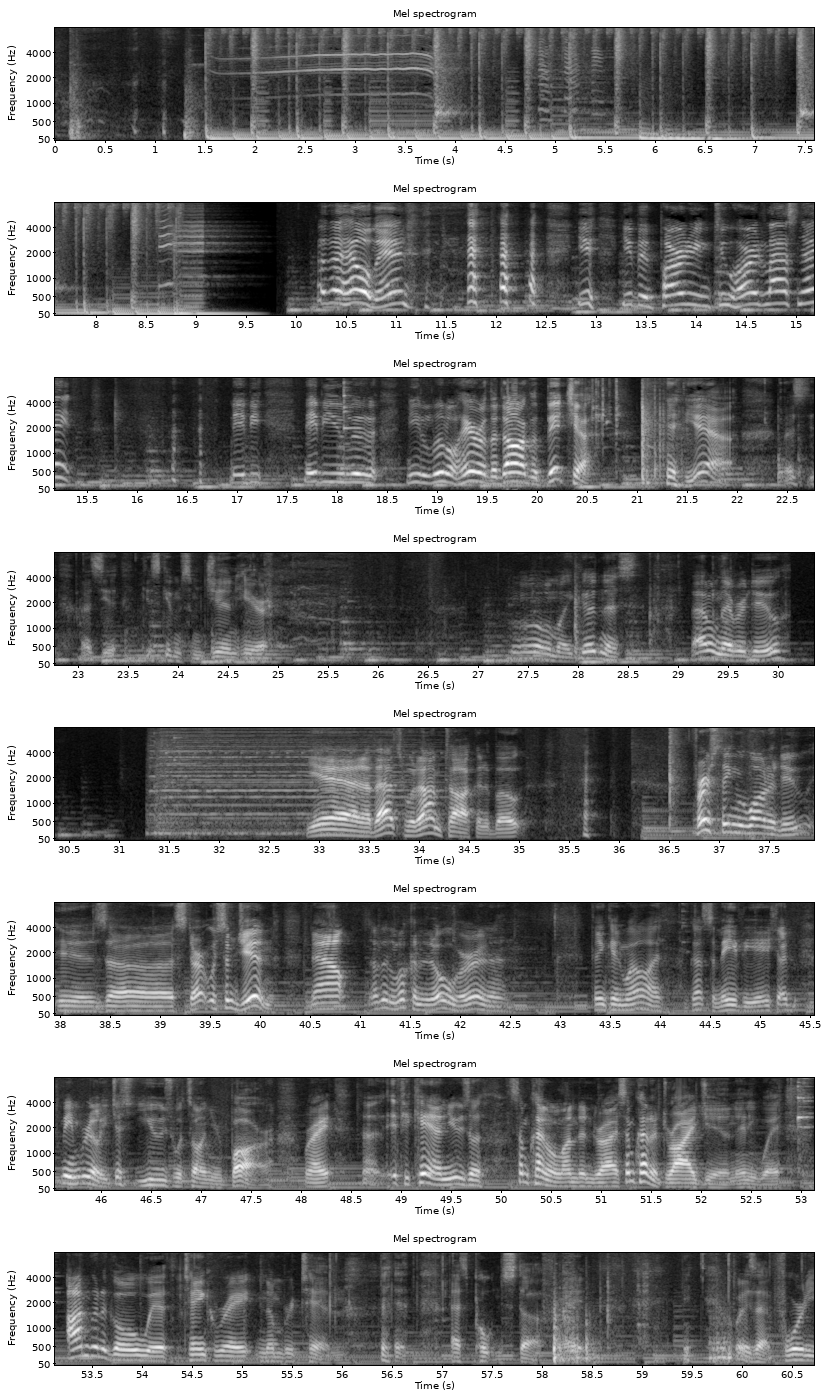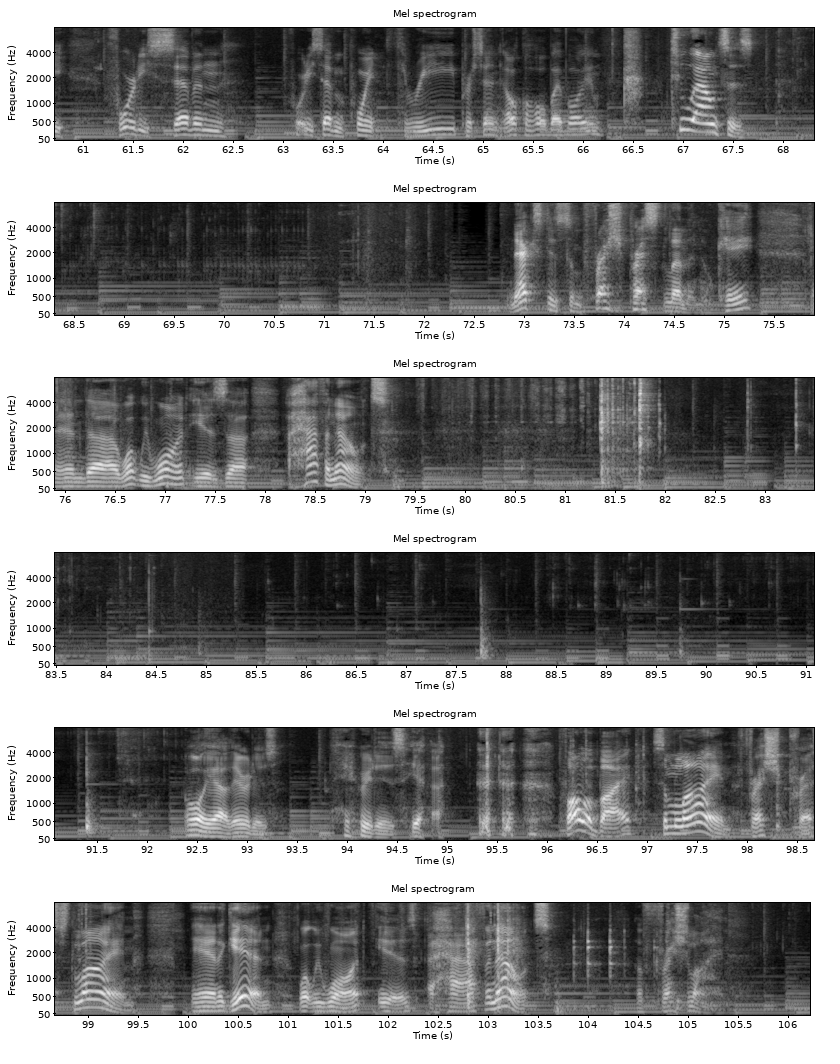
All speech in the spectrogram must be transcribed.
What the hell, man? you you've been partying too hard last night? Maybe maybe you need a little hair of the dog that bit you. yeah, let's let's just give him some gin here. oh my goodness, that'll never do. Yeah, now that's what I'm talking about. First thing we want to do is uh, start with some gin. Now, I've been looking it over and I'm thinking, well, Got some aviation. I mean, really, just use what's on your bar, right? Uh, if you can, use a some kind of London Dry, some kind of dry gin anyway. I'm going to go with Tanqueray number 10. That's potent stuff, right? what is that, 40, 47... 47.3% alcohol by volume two ounces. Next is some fresh pressed lemon, okay? And uh, what we want is uh, a half an ounce. Oh yeah, there it is. There it is, yeah. followed by some lime, fresh pressed lime. And again, what we want is a half an ounce of fresh lime.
